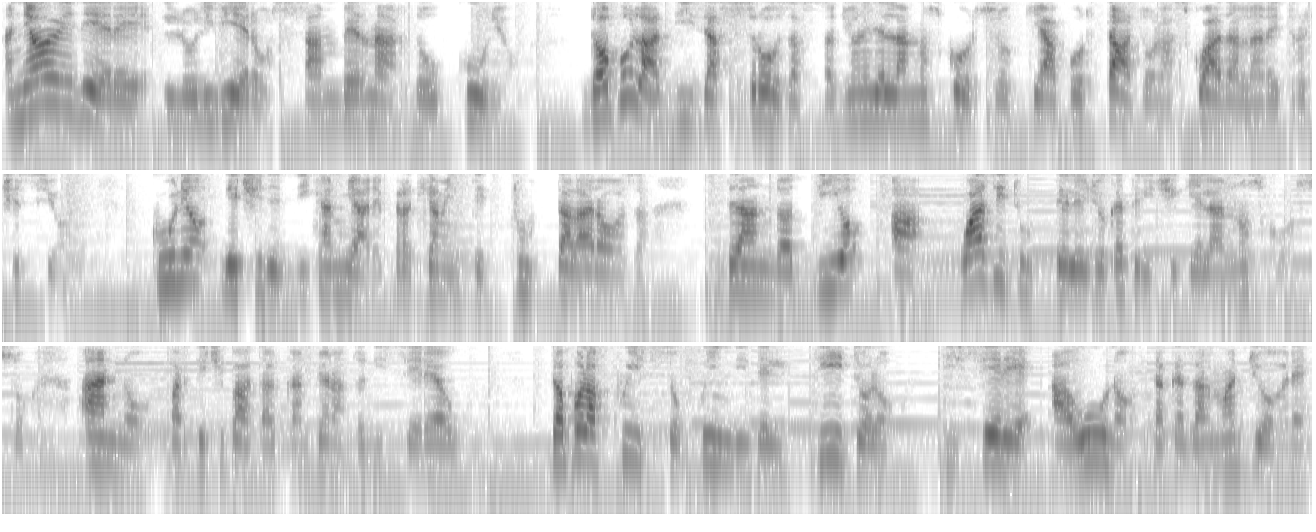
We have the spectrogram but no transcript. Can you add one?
Andiamo a vedere l'Oliviero San Bernardo Cuneo. Dopo la disastrosa stagione dell'anno scorso che ha portato la squadra alla retrocessione, Cuneo decide di cambiare praticamente tutta la rosa, dando addio a quasi tutte le giocatrici che l'anno scorso hanno partecipato al campionato di Serie A1 Dopo l'acquisto quindi del titolo di Serie A1 da Casalmaggiore,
